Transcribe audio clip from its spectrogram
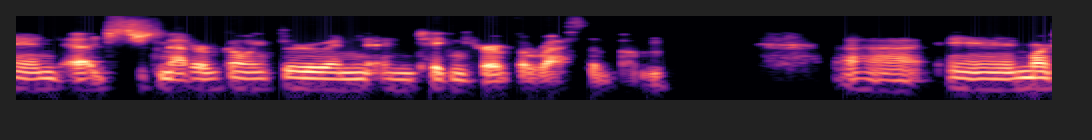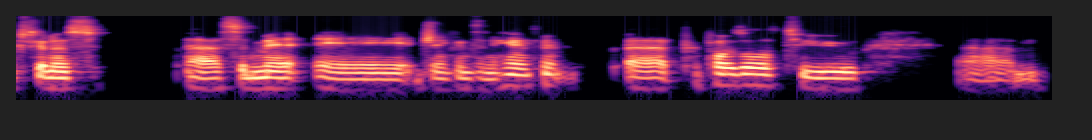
and uh, it's just a matter of going through and, and taking care of the rest of them. Uh, and Mark's going to uh, submit a Jenkins enhancement uh, proposal to um,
